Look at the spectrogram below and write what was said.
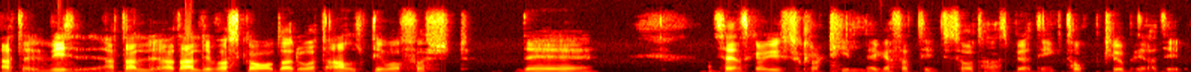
att, vi, att, aldrig, att aldrig vara skadad och att alltid vara först. Det, sen ska ju såklart tilläggas att det inte är så att han har spelat i en toppklubb hela tiden.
